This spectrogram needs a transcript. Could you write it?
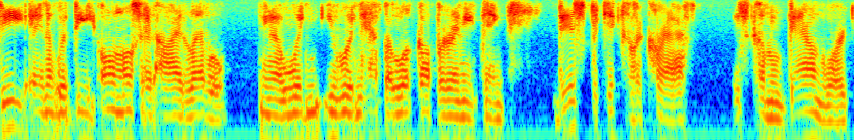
see, and it would be almost at eye level. You know, wouldn't you wouldn't have to look up or anything. This particular craft is coming downward,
